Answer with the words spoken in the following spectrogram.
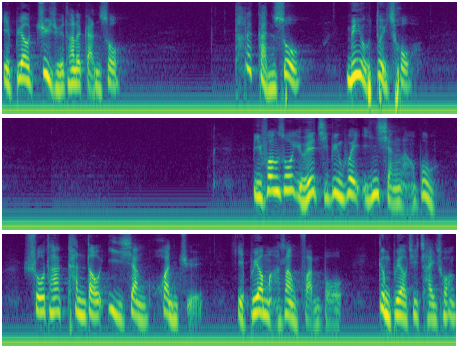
也不要拒绝他的感受。他的感受没有对错。比方说，有些疾病会影响脑部，说他看到异象、幻觉，也不要马上反驳，更不要去拆穿。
